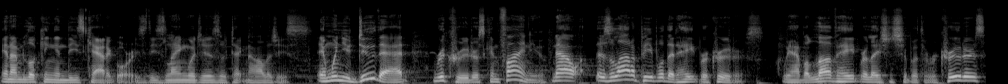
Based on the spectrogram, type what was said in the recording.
and I'm looking in these categories, these languages or technologies. And when you do that, recruiters can find you. Now, there's a lot of people that hate recruiters. We have a love hate relationship with recruiters.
